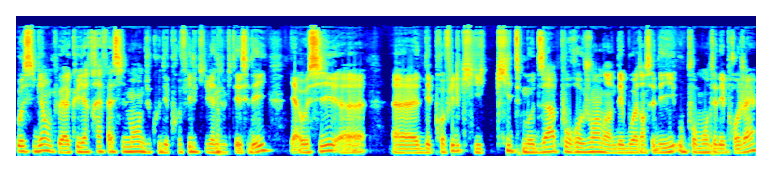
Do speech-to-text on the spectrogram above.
aussi bien on peut accueillir très facilement du coup des profils qui viennent de quitter les CDI il y a aussi des profils qui quittent Mozart pour rejoindre des boîtes en CDI ou pour monter des projets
